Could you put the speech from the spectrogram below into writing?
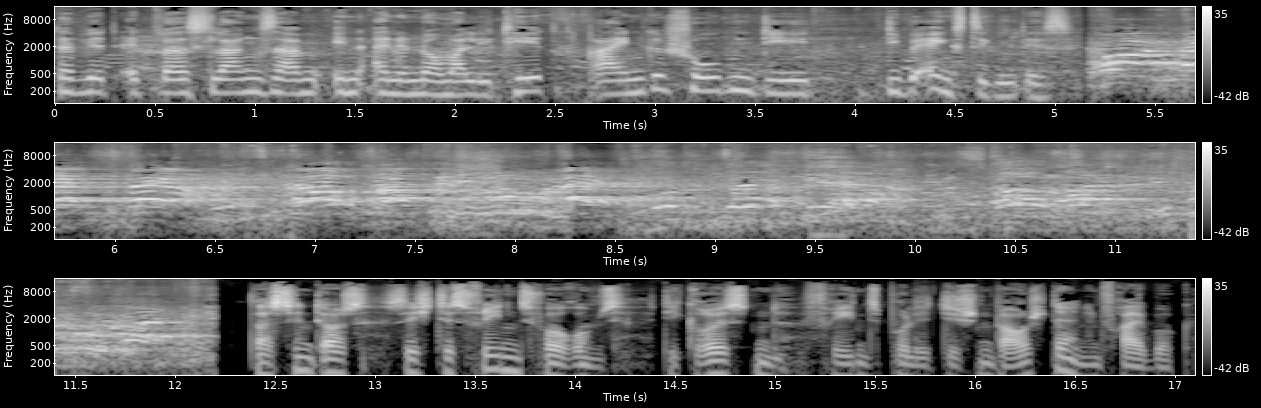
Da wird etwas langsam in eine Normalität reingeschoben, die, die beängstigend ist. Was sind aus Sicht des Friedensforums die größten friedenspolitischen Baustellen in Freiburg?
